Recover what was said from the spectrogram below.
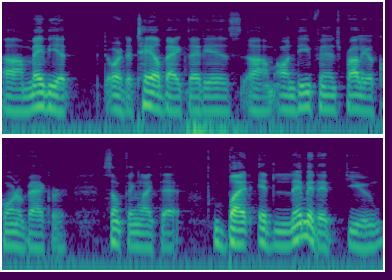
uh, maybe a, or the tailback. That is um, on defense, probably a cornerback or something like that. But it limited you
